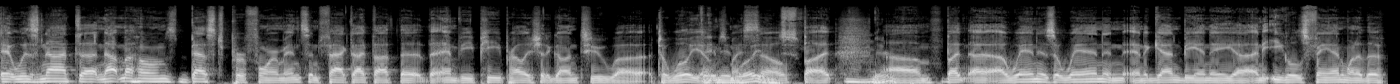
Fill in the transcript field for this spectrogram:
It was not uh, not Mahomes' best performance. In fact, I thought the, the MVP probably should have gone to uh, to Williams Damien myself. Williams. But Yeah. um, but uh, a win is a win, and, and again, being a uh, an Eagles fan, one of the,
